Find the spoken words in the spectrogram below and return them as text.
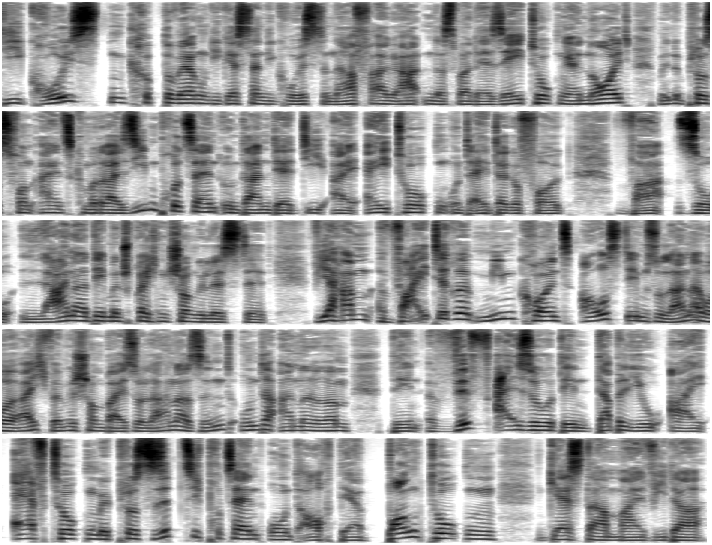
Die größten Kryptowährungen, die gestern die größte Nachfrage hatten, das war der Zay-Token erneut mit einem Plus von 1,37 Prozent und dann der DIA-Token und dahinter gefolgt war Solana dementsprechend schon gelistet. Wir haben weitere Meme-Coins aus dem Solana-Bereich, wenn wir schon bei Solana sind, unter anderem den WIF, also den WIF-Token mit plus 70% und auch der Bonk-Token gestern mal wieder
